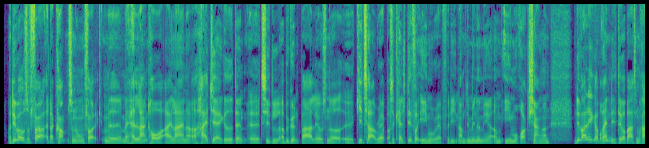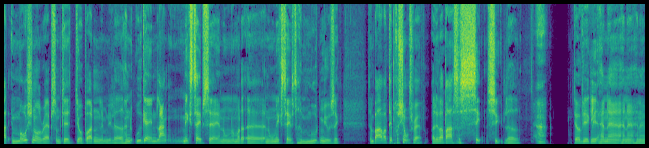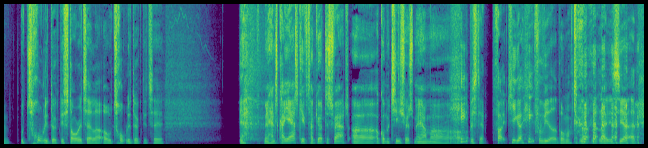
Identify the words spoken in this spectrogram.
Og det var jo så før, at der kom sådan nogle folk med, med halvlangt hår og eyeliner og hijackede den øh, titel og begyndte bare at lave sådan noget øh, guitar-rap, og så kaldte det for emo-rap, fordi men det mindede mere om emo-rock-genren. Men det var det ikke oprindeligt. Det var bare sådan ret emotional rap, som det Joe Budden nemlig lavede. Han udgav en lang mixtape-serie af nogle, numre, der, øh, nogle mixtapes, der hed Mood Music, som bare var depressionsrap, og det var bare så sindssygt lavet. ja. Det var virkelig, han er, han er, han er utrolig dygtig storyteller og utrolig dygtig til... Men hans karriereskift har gjort det svært at, at gå med t-shirts med ham. Og, og... Helt bestemt. Folk kigger helt forvirret på mig, når, når, når jeg siger, at...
